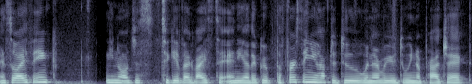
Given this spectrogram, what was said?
And so I think you know, just to give advice to any other group, the first thing you have to do whenever you're doing a project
